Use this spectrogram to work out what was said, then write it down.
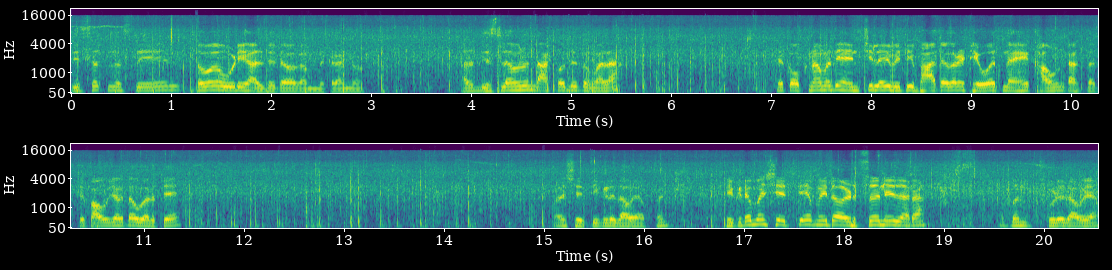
दिसत नसेल. तर बघा उडी घालते तर बघा मित्रांनो. आता दिसलं म्हणून दाखवते तुम्हाला. ते कोकणामध्ये ह्यांची लई भीती. भात वगैरे ठेवत नाही. हे खाऊन टाकतात. ते पाहू शकता वरते शेतीकडे जाऊया आपण. तिकडे पण शेती आहे मग इथं अडचण आहे जरा. आपण पुढे जाऊया.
